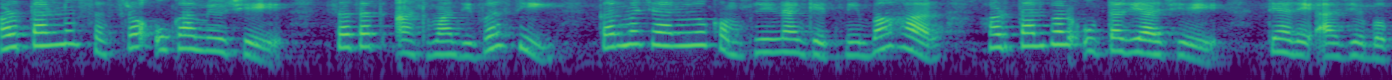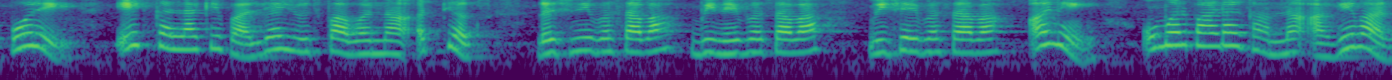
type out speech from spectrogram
હડતાલનું શસ્ત્ર ઉગામ્યું છે. સતત આઠમા દિવસથી કર્મચારીઓ કંપનીના ગેટની બહાર હડતાલ પર ઉતર્યા છે. ત્યારે આજે બપોરે એક કલાકે વાલિયા યુથ પાવરના અધ્યક્ષ રજની વસાવા, વિનય વસાવા, વિજય વસાવા અને ઉમરપાડા ગામના આગેવાન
